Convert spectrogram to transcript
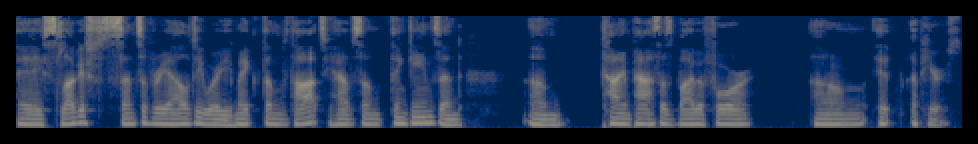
a sluggish sense of reality where you make some thoughts, you have some thinkings, and um, time passes by before um, it appears.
